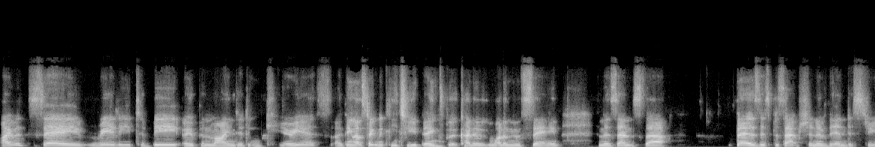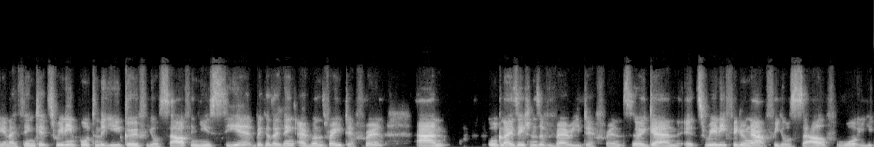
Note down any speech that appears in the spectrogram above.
I would say really to be open minded and curious. I think that's technically two things, but kind of one and the same in the sense that there's this perception of the industry. And I think it's really important that you go for yourself and you see it because I think everyone's very different. And organizations are very different. So again it's really figuring out for yourself what you,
